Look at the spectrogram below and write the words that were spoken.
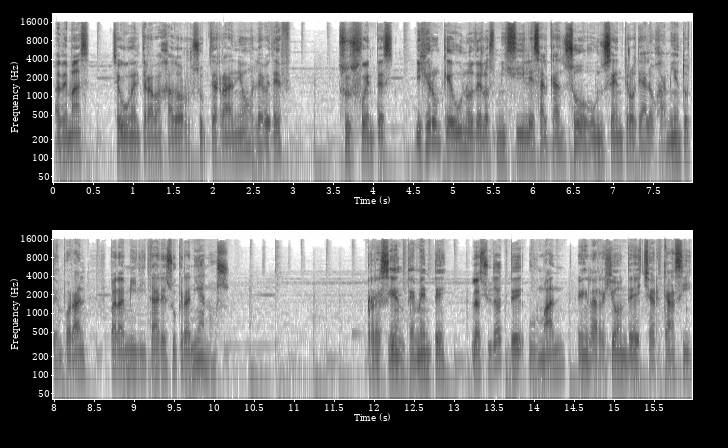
Además, según el trabajador subterráneo Lebedev, sus fuentes dijeron que uno de los misiles alcanzó un centro de alojamiento temporal para militares ucranianos. Recientemente, la ciudad de Uman, en la región de Cherkasy,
